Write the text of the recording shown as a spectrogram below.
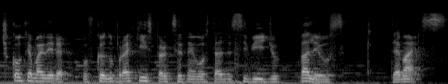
De qualquer maneira, vou ficando por aqui, espero que você tenha gostado desse vídeo, valeu, até mais!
